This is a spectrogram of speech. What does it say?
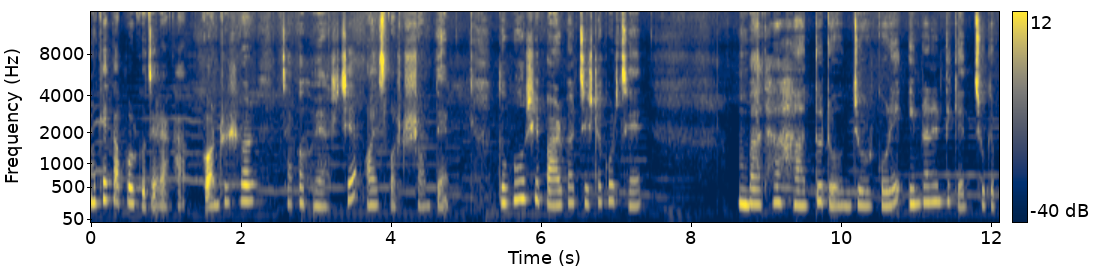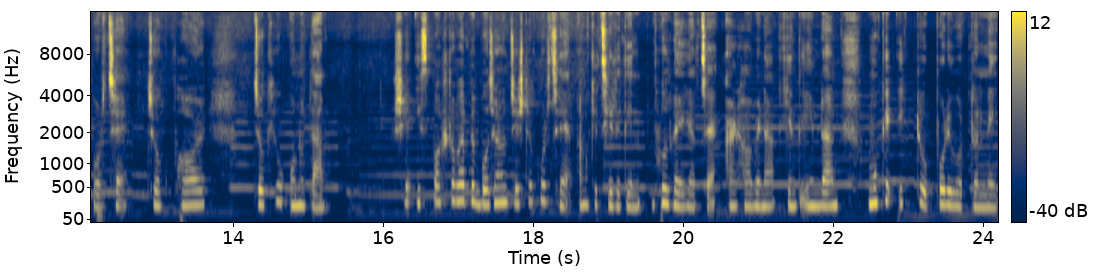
মুখে কাপড় গুজে রাখা, কণ্ঠস্বর চাপা হয়ে আসছে অস্পষ্ট শব্দে। তবুও সে বারবার চেষ্টা করছে বাধা হাত দুটো জোর করে ইমরানের দিকে ঝুঁকে পড়ছে। চোখ ভর, চোখেও অনুতাপ। সে স্পষ্টভাবে বোঝানোর চেষ্টা করছে, আমাকে ছেড়ে দিন, ভুল হয়ে গেছে, আর হবে না। কিন্তু ইমরান মুখে একটু পরিবর্তন নেই।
